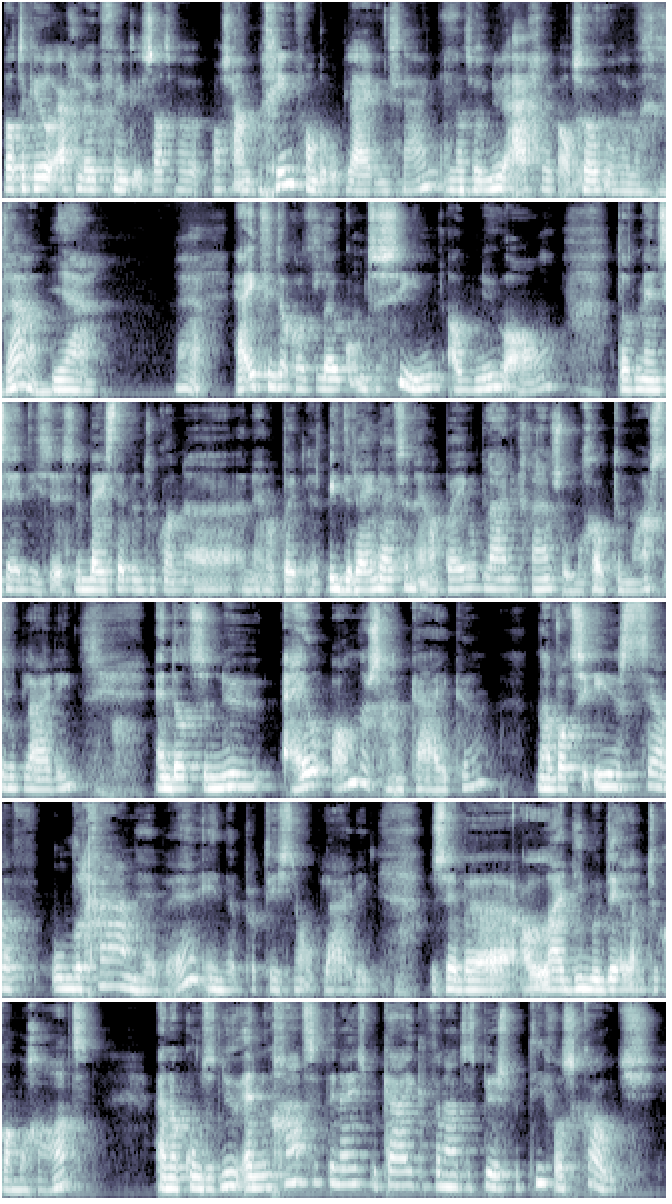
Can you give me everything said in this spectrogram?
wat ik heel erg leuk vind, is dat we pas aan het begin van de opleiding zijn. En dat we nu eigenlijk al zoveel hebben gedaan. Ja. Ja. ja, ik vind het ook altijd leuk om te zien, ook nu al, dat mensen, die, de meesten hebben natuurlijk een, eh, een NLP, iedereen heeft een NLP-opleiding gedaan, sommigen ook de masteropleiding. En dat ze nu heel anders gaan kijken naar wat ze eerst zelf ondergaan hebben hè, in de practitioneropleiding. Dus ze hebben allerlei die modellen natuurlijk allemaal gehad. En dan komt het nu, en nu gaan ze het ineens bekijken vanuit het perspectief als coach.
